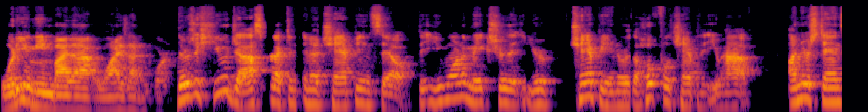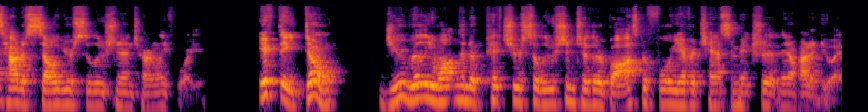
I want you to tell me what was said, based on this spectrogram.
What do you mean by that? Why is that important? There's a huge aspect in a champion sale that you want to make sure that your champion or the hopeful champion that you have understands how to sell your solution internally for you. If they don't, do you really want them to pitch your solution to their boss before you have a chance to make sure that they know how to do it?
